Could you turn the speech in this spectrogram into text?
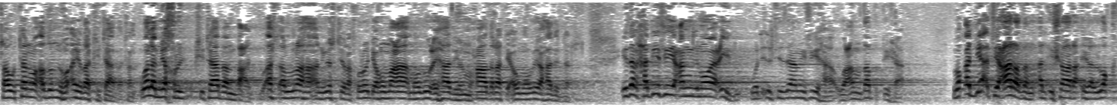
صوتا وأظنه أيضا كتابة ولم يخرج كتابا بعد وأسأل الله أن يسر خروجه مع موضوع هذه المحاضرة أو موضوع هذا الدرس. إذا حديثي عن المواعيد والالتزام فيها وعن ضبطها. وقد يأتي عرضا الإشارة إلى الوقت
